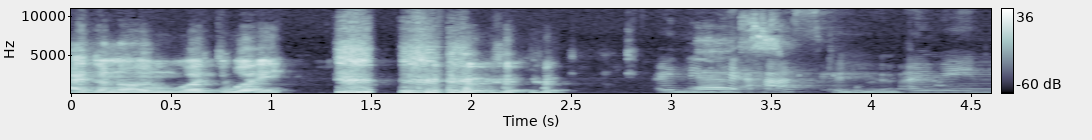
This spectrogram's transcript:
I don't know in what way. I think it has to. Mm-hmm. I mean,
